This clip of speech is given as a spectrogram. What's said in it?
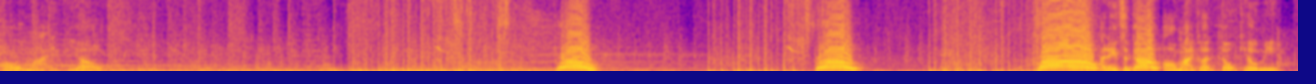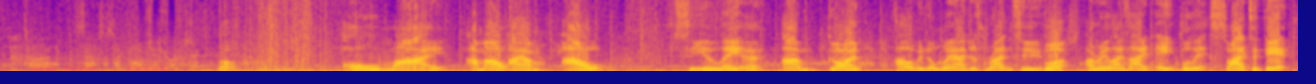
Oh my, yo. Bro! Bro! Bro! I need to go! Oh my god, don't kill me. Bro. Oh my. I'm out. I am out. See you later. I'm gone. I don't even know where I just ran to, but I realized I had eight bullets, so I had to dip.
